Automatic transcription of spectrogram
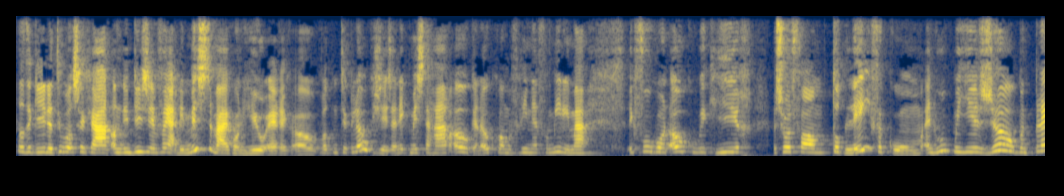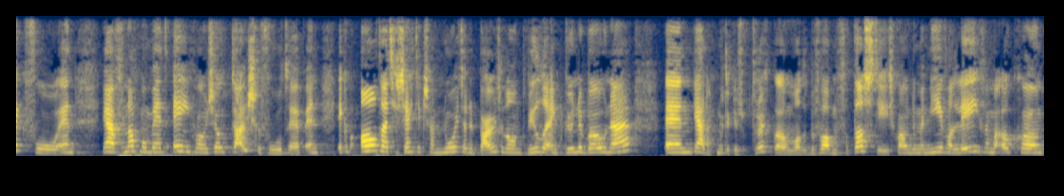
dat ik hier naartoe was gegaan. En in die zin van, ja, die miste mij gewoon heel erg ook. Wat natuurlijk logisch is. En ik miste haar ook. En ook gewoon mijn vrienden en familie. Maar ik voel gewoon ook hoe ik hier een soort van tot leven kom. En hoe ik me hier zo op mijn plek voel. En ja, vanaf moment één gewoon zo thuis gevoeld heb. En ik heb altijd gezegd, ik zou nooit in het buitenland willen en kunnen wonen. En ja, daar moet ik dus op terugkomen, want het bevalt me fantastisch. Gewoon de manier van leven, maar ook gewoon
